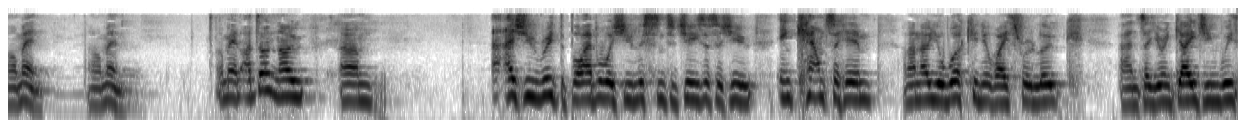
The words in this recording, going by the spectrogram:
Amen. Amen. Amen. I don't know, um, as you read the Bible, as you listen to Jesus, as you encounter him, and I know you're working your way through Luke, and uh, you're engaging with,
